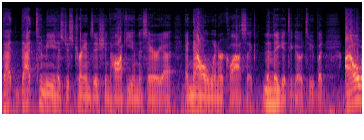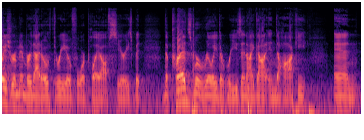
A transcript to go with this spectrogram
That, that to me has just transitioned hockey in this area and now a winter classic that they mm-hmm. get to go to. But I always remember that 03 04 playoff series. But the Preds were really the reason I got into hockey and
